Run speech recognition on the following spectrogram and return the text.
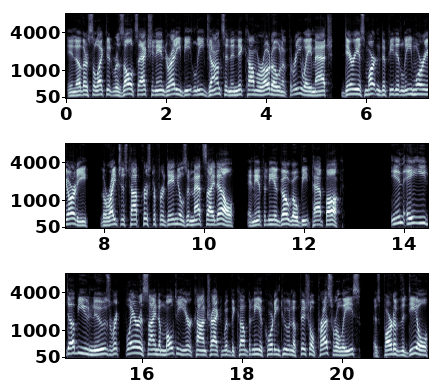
In other selected results, Action Andretti beat Lee Johnson and Nick Comoroto in a three way match. Darius Martin defeated Lee Moriarty. The Righteous top Christopher Daniels and Matt Sydal. And Anthony Ogogo beat Pat Buck. In AEW news, Ric Flair has signed a multi year contract with the company, according to an official press release. As part of the deal,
